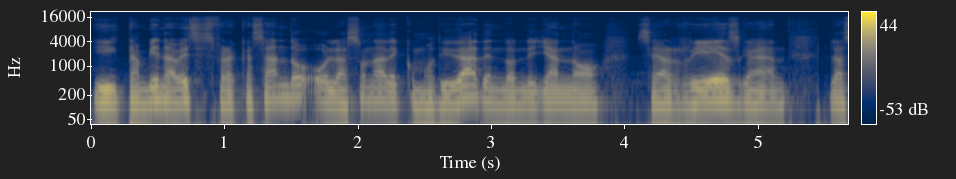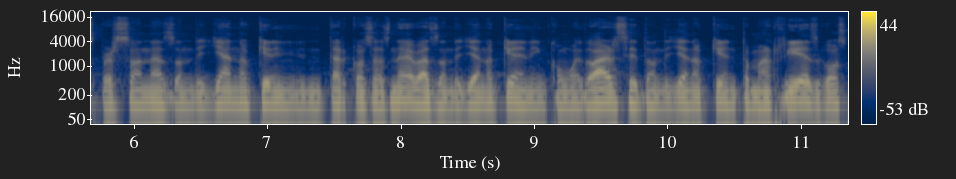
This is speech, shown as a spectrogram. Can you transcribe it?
y también a veces fracasando. O la zona de comodidad en donde ya no se arriesgan las personas, donde ya no quieren intentar cosas nuevas, donde ya no quieren incomodarse, donde ya no quieren tomar riesgos.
